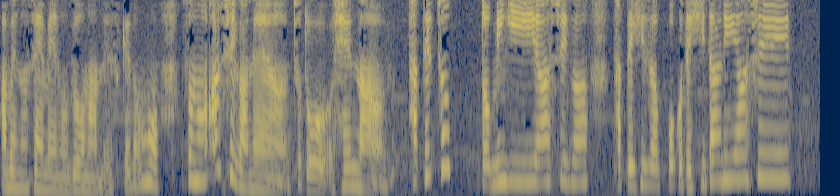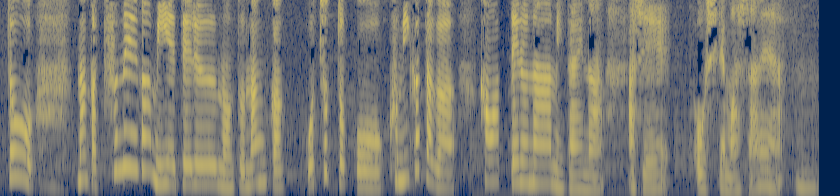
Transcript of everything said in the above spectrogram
安倍の生命の像なんですけども、その足がね、ちょっと変な、縦、ちょっと右足が縦膝っぽくて、左足と、なんか爪が見えてるのと、なんかこう、ちょっとこう、組み方が変わってるな、みたいな足をしてましたね。うん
